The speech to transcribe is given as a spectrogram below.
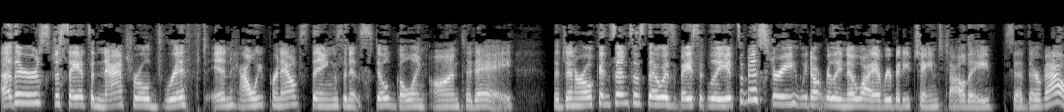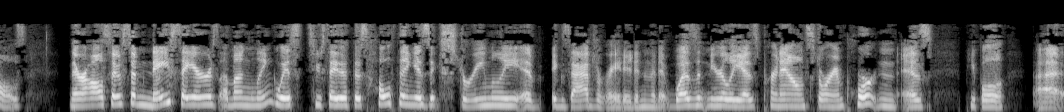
Others just say it's a natural drift in how we pronounce things and it's still going on today. The general consensus though is basically it's a mystery. We don't really know why everybody changed how they said their vowels. There are also some naysayers among linguists who say that this whole thing is extremely exaggerated and that it wasn't nearly as pronounced or important as people uh,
